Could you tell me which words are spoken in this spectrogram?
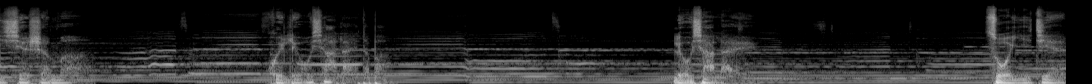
一些什么会留下来的吧，留下来做一件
